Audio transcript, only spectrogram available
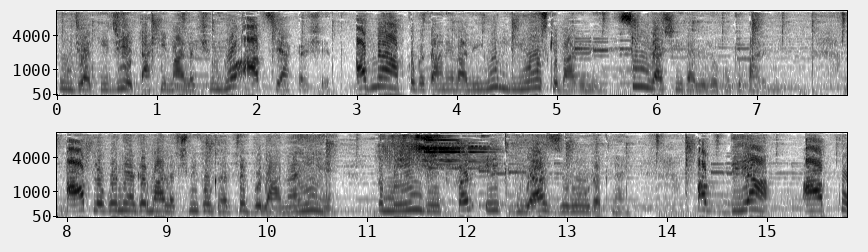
पूजा कीजिए ताकि माँ लक्ष्मी हो आपसे आकर्षित। अब मैं आपको बताने वाली हूँ लियोस के बारे में, सिंह राशि वाले लोगों के बारे में। आप लोगों ने अगर माँ लक्ष्मी को घर पे बुलाना ही है तो मेन गेट पर एक दिया ज़रूर रखना है। अब दिया आपको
